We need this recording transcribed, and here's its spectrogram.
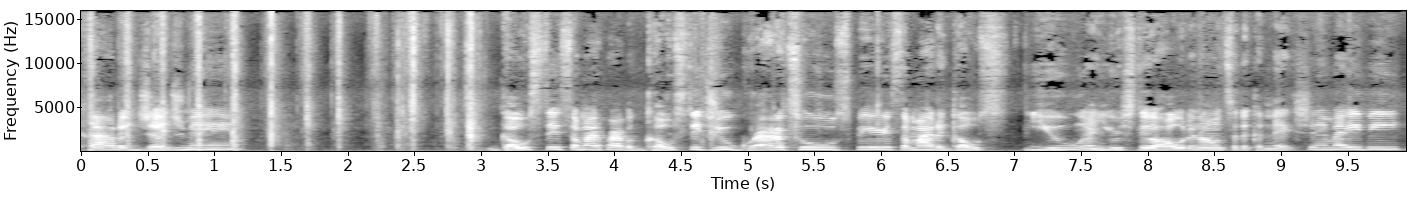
Cloud of judgment. Ghosted. Somebody probably ghosted you. Gratitude spirit. Somebody ghost you and you're still holding on to the connection, maybe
